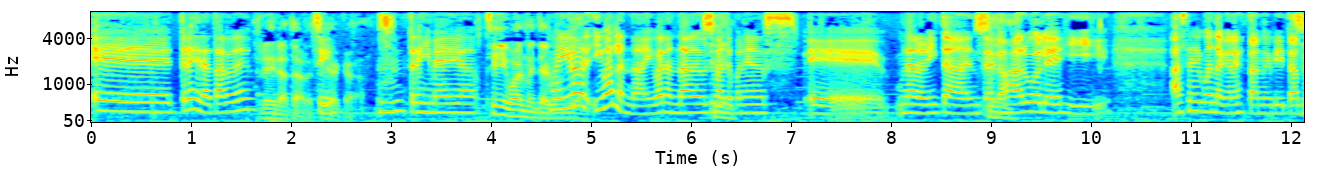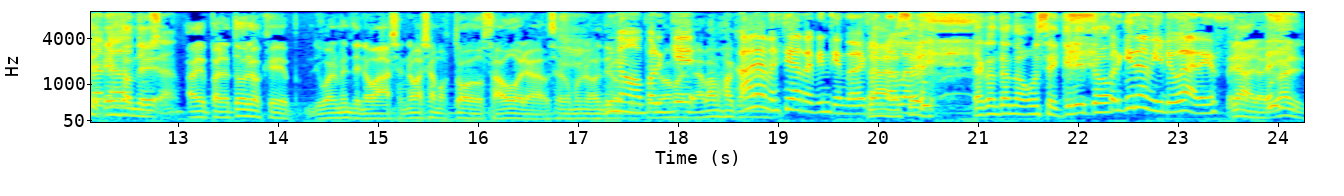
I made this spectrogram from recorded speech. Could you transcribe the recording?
Eh, tres de la tarde. 3 de la tarde, Sí. sí, acá. Ujú, tres y media. Sí, igualmente algún Bueno, día. igual, igual anda, igual anda. De última Sí. te pones eh, una lonita entre Sí. los árboles y haces de cuenta que no están gritando Sí, al es donde, tuyo. a ver, para todos los que igualmente no vayan, no vayamos todos ahora, o sea, como no, digo, No, porque vamos, la vamos a ahora me estoy arrepintiendo de Claro, contarlo. Está contando un secreto. porque era mi lugar ese. Claro, igual,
